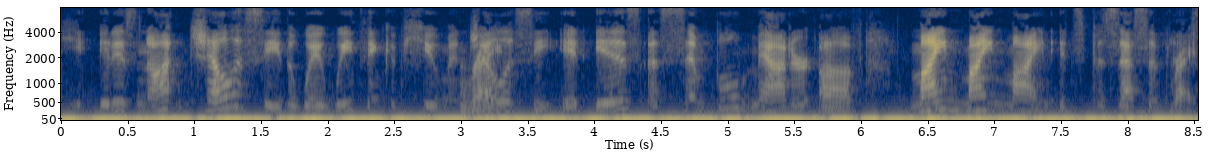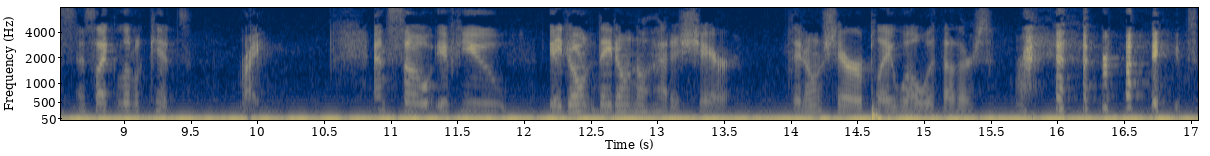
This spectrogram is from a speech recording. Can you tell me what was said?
he, it is not jealousy the way we think of human Right. jealousy. It is a simple matter of mine, mine, mine. It's possessiveness. Right. It's like little kids. Right. And so if you They if you- don't they don't know how to share. They don't share or play well with others. Right. Right.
